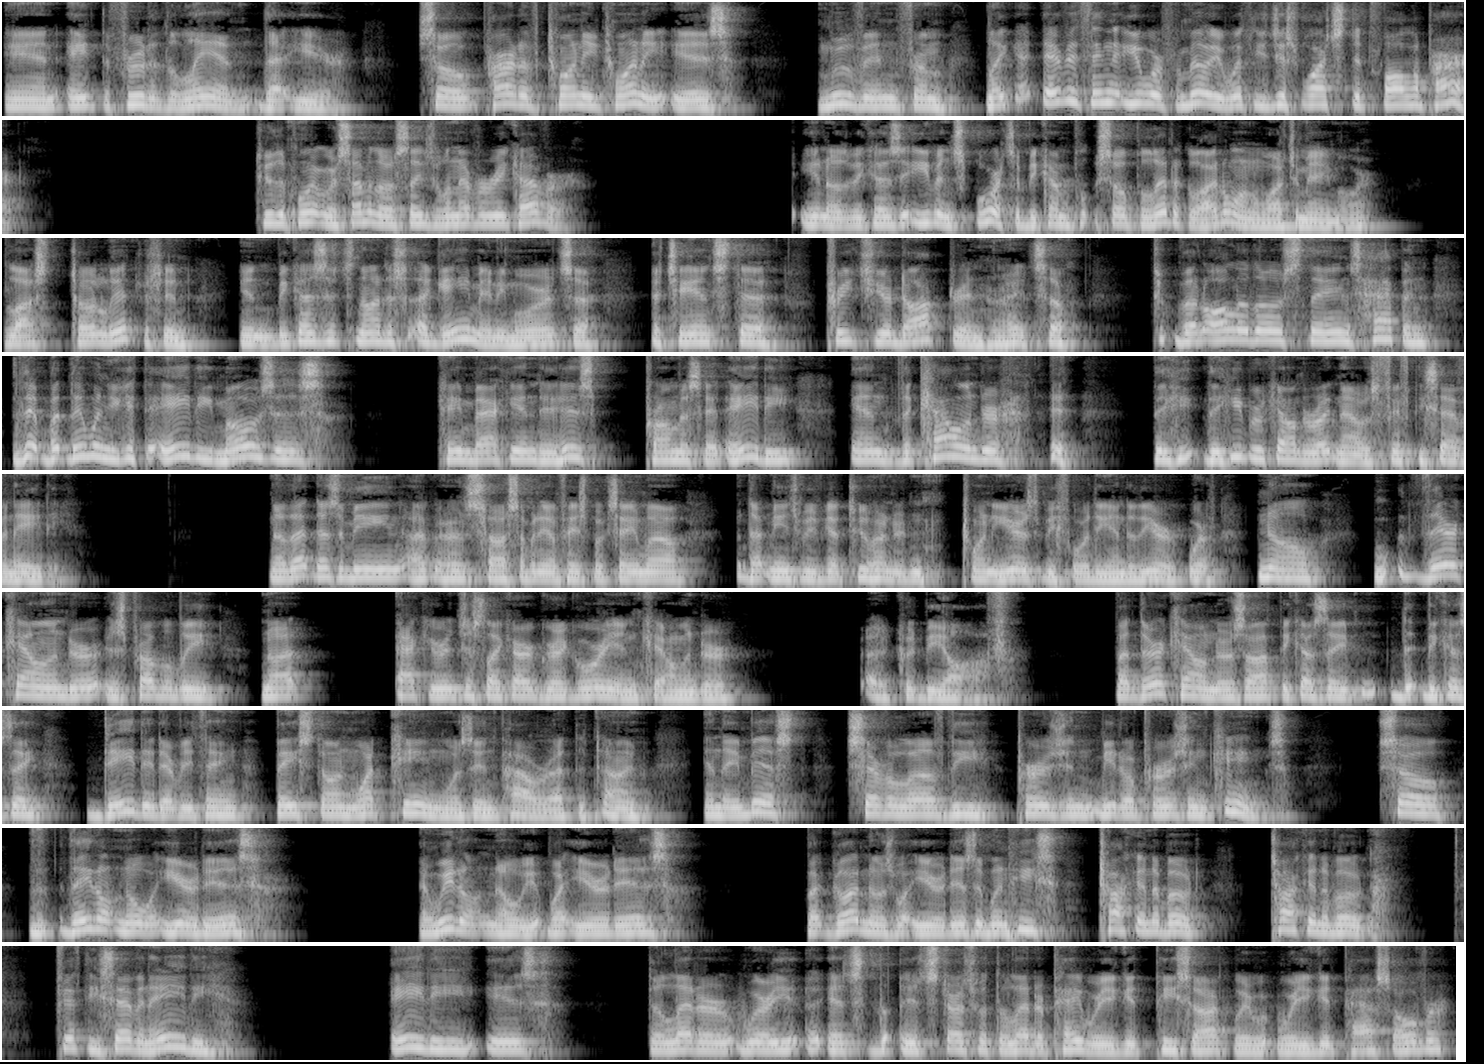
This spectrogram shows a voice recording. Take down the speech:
and ate the fruit of the land that year. So part of 2020 is moving from like everything that you were familiar with, you just watched it fall apart to the point where some of those things will never recover. You know, because even sports have become so political, I don't want to watch them anymore. Lost total interest in, in because it's not a, a game anymore. It's a, a chance to preach your doctrine, right? So, but all of those things happen. But then when you get to 80, Moses came back into his promise at 80 and the calendar, the, the Hebrew calendar right now is 5780. Now, that doesn't mean, I saw somebody on Facebook saying, well, that means we've got 220 years before the end of the year. Where, no, their calendar is probably not accurate, just like our Gregorian calendar uh, could be off. But their calendar is off because they, because they dated everything based on what king was in power at the time. And they missed several of the Persian, Medo Persian kings. So they don't know what year it is, and we don't know what year it is, but God knows what year it is. And when he's talking about talking about 5780. 80 is the letter where you, it's it starts with the letter pay where you get Pesach where, where you get Passover.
